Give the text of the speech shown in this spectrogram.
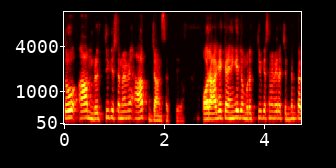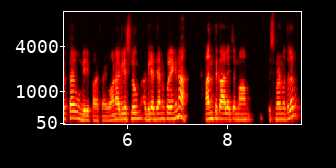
तो आप मृत्यु के समय में आप जान सकते हो, और आगे कहेंगे, जो मृत्यु के समय मेरा चिंतन करता है, वो मेरे पास आएगा। वहाँ अगले श्लोक, अगले अध्याय में पढ़ेंगे ना अंत काल माम स्मरण मतलब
